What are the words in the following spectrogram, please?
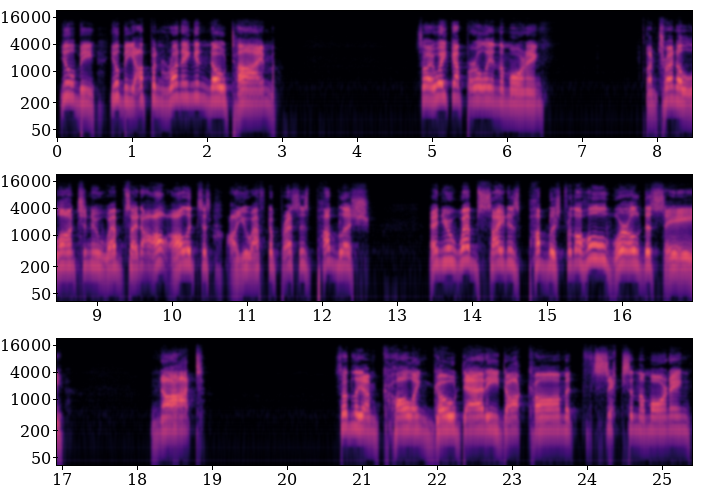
You'll be you'll be up and running in no time. So I wake up early in the morning. I'm trying to launch a new website. All, all it says, all you have to press is publish. And your website is published for the whole world to see. Not. Suddenly I'm calling GoDaddy.com at six in the morning,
